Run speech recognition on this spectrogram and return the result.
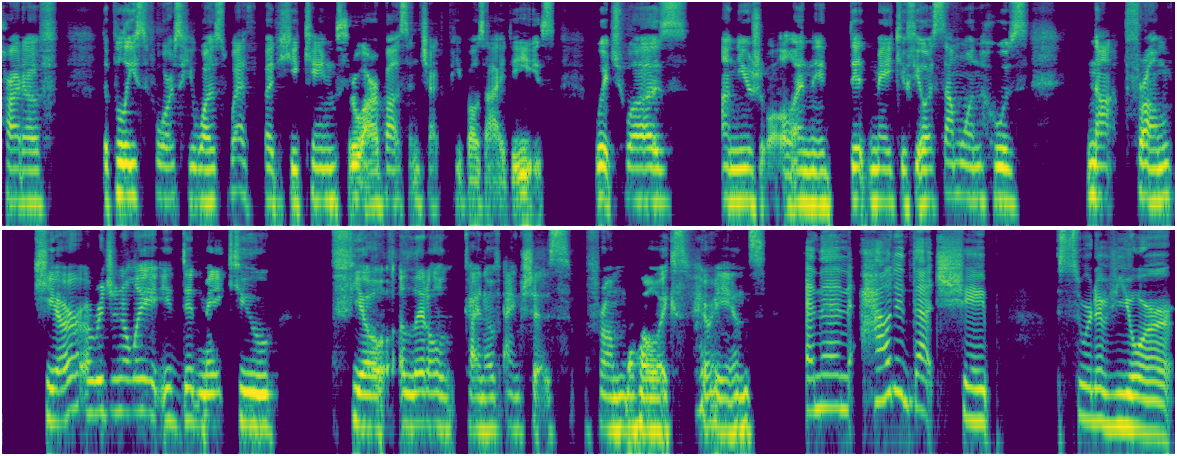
part of the police force he was with, but he came through our bus and checked people's IDs, which was unusual. And it did make you feel as someone who's not from here originally, it did make you feel a little kind of anxious from the whole experience. And then how did that shape sort of your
